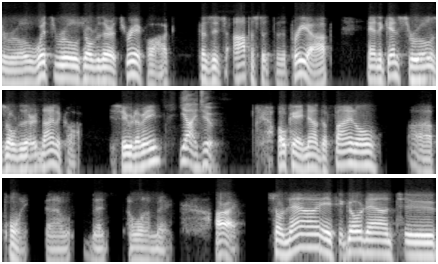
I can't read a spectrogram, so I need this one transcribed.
the rule. With the rules over there at 3 o'clock because it's opposite to the pre op, and against the rule is over there at 9 o'clock. You see what I mean? Yeah, I do. Okay, now the final uh, point that I, that I want to make. All right. So now if you go down to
